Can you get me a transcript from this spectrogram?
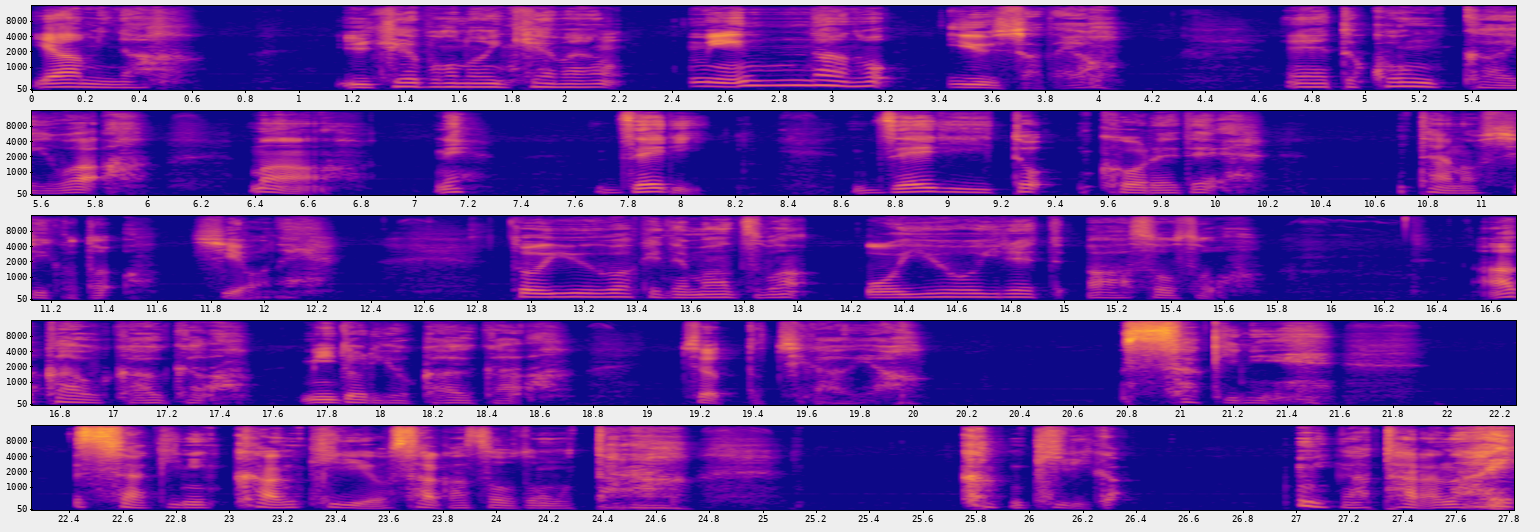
やあみんな、イケボのイケメン、みんなの勇者だよ。えっ、ー、と、今回は、まあ、ね、ゼリー、ゼリーとこれで楽しいことしようね。というわけで、まずはお湯を入れて、あ、そうそう。赤を買うか、緑を買うか、ちょっと違うよ。先に、先に缶切りを探そうと思ったら、缶切りが見当たらない。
